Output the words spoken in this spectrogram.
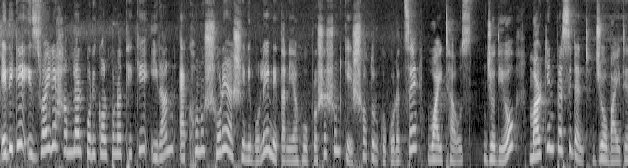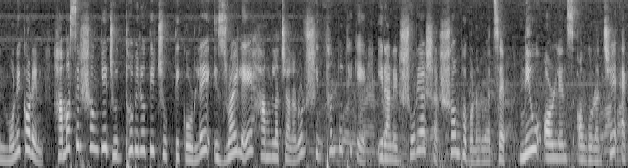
এদিকে ইসরায়েলে হামলার পরিকল্পনা থেকে ইরান এখনও সরে আসেনি বলে নেতানিয়াহু প্রশাসনকে সতর্ক করেছে হোয়াইট হাউস। যদিও মার্কিন প্রেসিডেন্ট জো বাইডেন মনে করেন হামাসের সঙ্গে যুদ্ধবিরতি চুক্তি করলে ইসরায়েলে হামলা চালানোর সিদ্ধান্ত থেকে ইরানের সরে আসার সম্ভাবনা রয়েছে। নিউ অরলেন্স অঙ্গরাজ্যে এক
